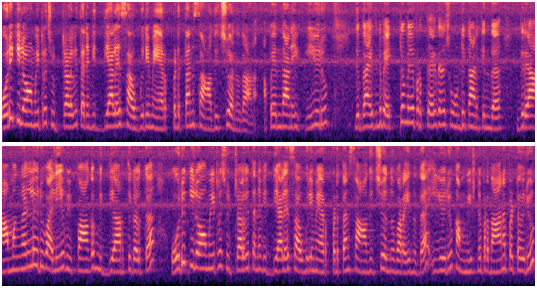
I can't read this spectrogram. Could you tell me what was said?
ഒരു കിലോമീറ്റർ ചുറ്റളവിൽ തന്നെ വിദ്യാലയ സൗകര്യം ഏർപ്പെടുത്താൻ സാധിച്ചു എന്നതാണ്. അപ്പോൾ എന്താണ് ഈ- ഒരു നയത്തിന്റെ ഏറ്റവും വലിയ പ്രത്യേകത ചൂണ്ടിക്കാണിക്കുന്നത് ഗ്രാമങ്ങളിലെ ഒരു വലിയ വിഭാഗം വിദ്യാർത്ഥികൾക്ക് ഒരു കിലോമീറ്റർ ചുറ്റളവിൽ തന്നെ വിദ്യാലയ സൗകര്യം ഏർപ്പെടുത്താൻ സാധിച്ചു എന്ന് പറയുന്നത് ഈ ഒരു കമ്മീഷന്റെ പ്രധാനപ്പെട്ട ഒരു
